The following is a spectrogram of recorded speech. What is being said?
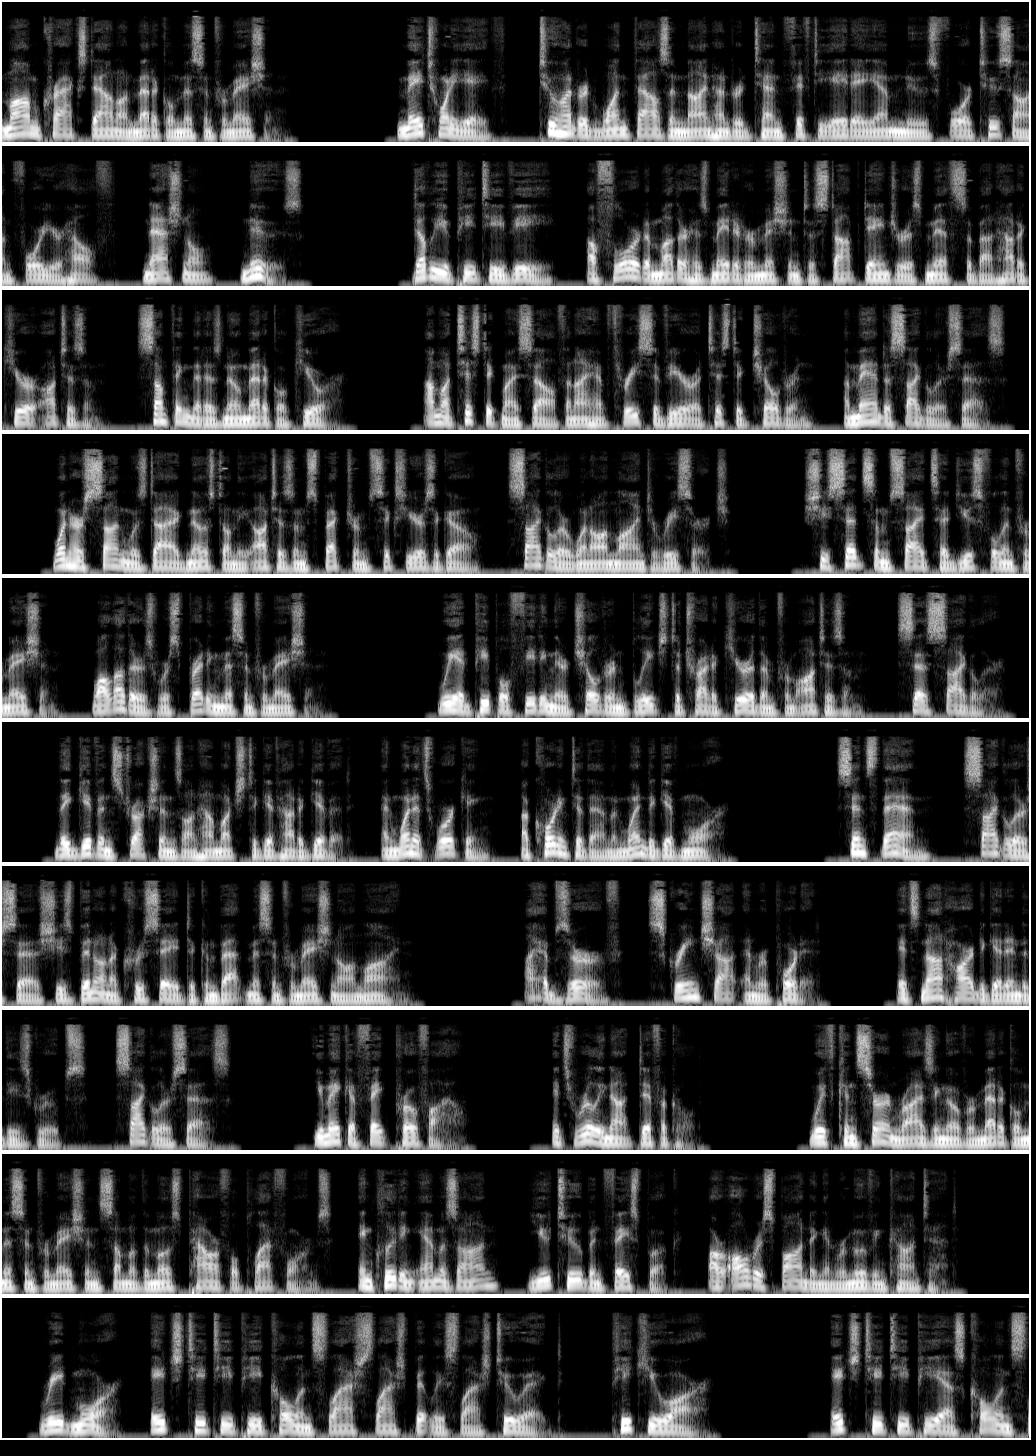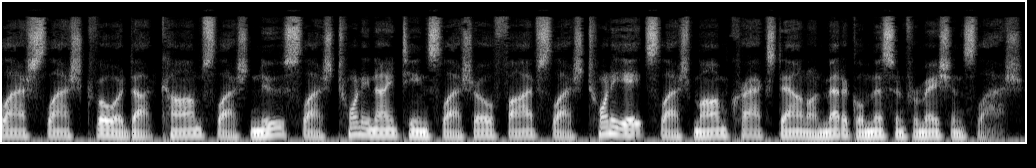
Mom cracks down on medical misinformation. May 28, 201,910 58 AM News 4 Tucson for Your Health, National, News. WPTV, a Florida mother has made it her mission to stop dangerous myths about how to cure autism, something that has no medical cure. I'm autistic myself and I have three severe autistic children, Amanda Seigler says. When her son was diagnosed on the autism spectrum six years ago, Seigler went online to research. She said some sites had useful information, while others were spreading misinformation. We had people feeding their children bleach to try to cure them from autism, says Seigler. They give instructions on how much to give, how to give it, and when it's working, according to them, and when to give more. Since then, Seigler says she's been on a crusade to combat misinformation online. I observe, screenshot, and report it. It's not hard to get into these groups, Seigler says. You make a fake profile. It's really not difficult. With concern rising over medical misinformation, some of the most powerful platforms, including Amazon, YouTube, and Facebook, are all responding and removing content. Read more, http colon slash slash bit.ly slash 2igd, pqr. https colon slash slash kvoa.com slash news slash 2019 slash 05 slash 28 slash mom cracks down on medical misinformation slash.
